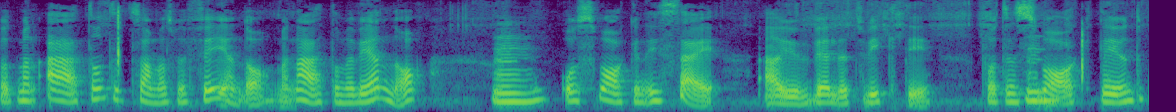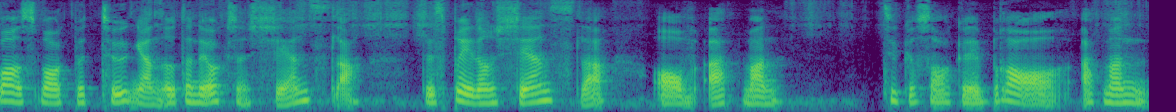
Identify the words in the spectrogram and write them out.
För att man äter inte tillsammans med fiender, man äter med vänner. Mm. Och smaken i sig är ju väldigt viktig. För att en smak, det är ju inte bara en smak på tungan utan det är också en känsla. Det sprider en känsla av att man tycker saker är bra, att man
